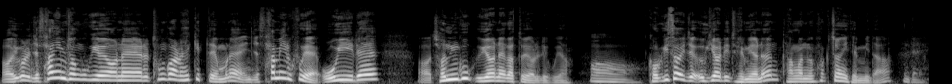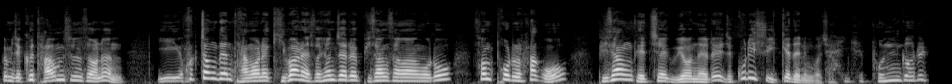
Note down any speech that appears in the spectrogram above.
어 이걸 이제 상임 전국위원회를 통과를 했기 때문에 이제 3일 후에 5일에 음. 어, 전국위원회가 또 열리고요. 어. 거기서 이제 의결이 되면은 당원은 확정이 됩니다. 네. 그럼 이제 그 다음 순서는 이 확정된 당원에 기반해서 현재를 비상 상황으로 선포를 하고 비상대책위원회를 이제 꾸릴 수 있게 되는 거죠. 이게 본 거를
